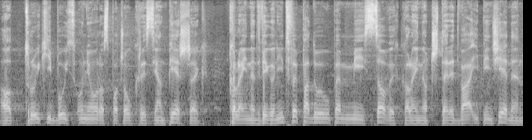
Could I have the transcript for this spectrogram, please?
a od trójki bój z Unią rozpoczął Krystian Pieszczek. Kolejne dwie gonitwy padły łupem miejscowych, kolejno 4-2 i 5-1.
